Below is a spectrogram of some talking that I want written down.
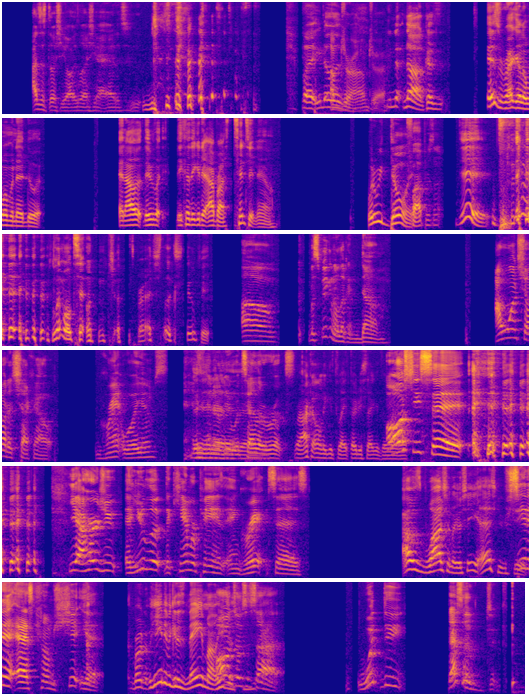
I just thought she always like she had attitude. But you know, I'm what's- dry. I'm dry. You know, no, because it's regular women that do it, and I they were like because they get their eyebrows tinted now. What are we doing? Five percent. Yeah, limo tint on them jokes, bro. It just looks stupid. Um, but speaking of looking dumb, I want y'all to check out Grant Williams and his Yeah, interview yeah, with yeah. Taylor Rooks. Bro, I can only get to like thirty seconds. Of All it. she said, yeah, I heard you, and you look the camera pans, and Grant says I was watching like oh, she didn't ask you. she didn't ask him shit yet. bro. He didn't even get his name out. He All just- jokes aside, what do you, that's a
